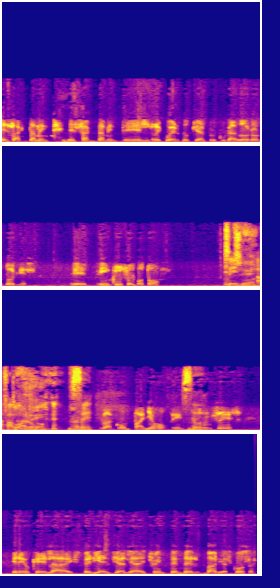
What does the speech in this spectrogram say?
Exactamente, exactamente. Él recuerdo que al procurador Ordóñez eh, incluso él votó. Sí, a favor. Lo acompañó. Entonces creo que la experiencia le ha hecho entender varias cosas.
